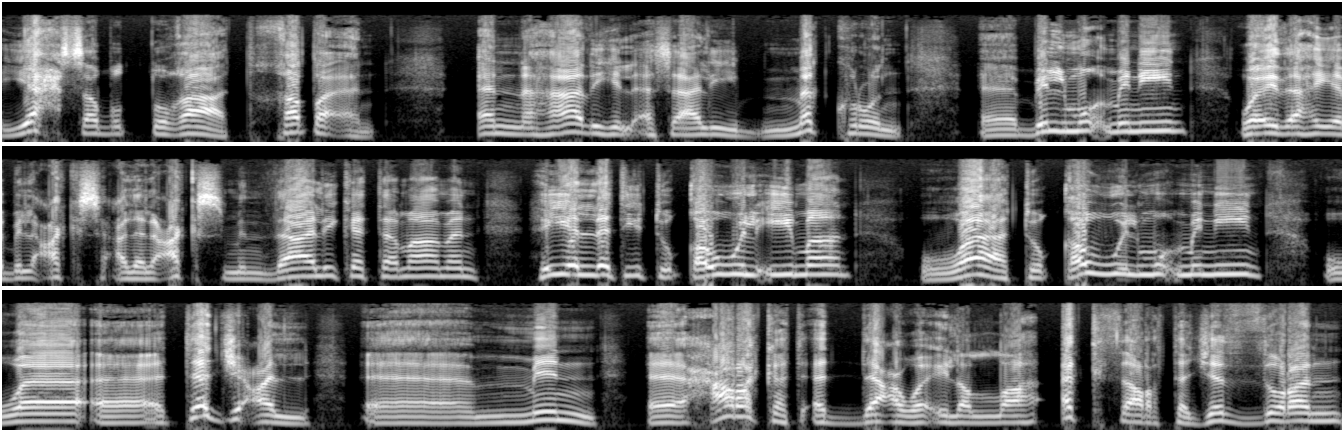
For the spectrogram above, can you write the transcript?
يحسب الطغاة خطأ أن هذه الأساليب مكر بالمؤمنين وإذا هي بالعكس على العكس من ذلك تماما هي التي تقوي الإيمان وتقوي المؤمنين وتجعل من حركة الدعوة إلى الله أكثر تجذرا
